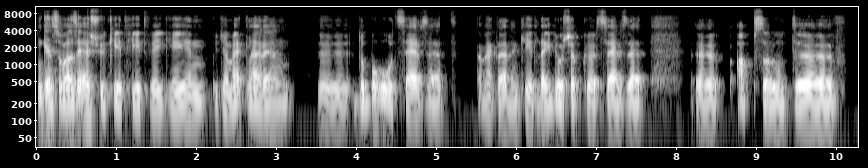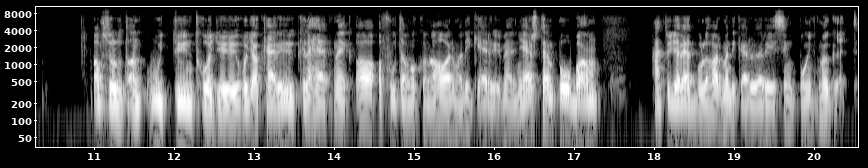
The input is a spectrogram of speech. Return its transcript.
Igen, szóval az első két hétvégén ugye a McLaren dobogót szerzett, a McLaren két leggyorsabb kört szerzett, abszolút abszolút úgy tűnt, hogy, hogy akár ők lehetnek a, a futamokon a harmadik erő, mert nyers tempóban, hát ugye a Red Bull a harmadik erő a Racing Point mögött,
